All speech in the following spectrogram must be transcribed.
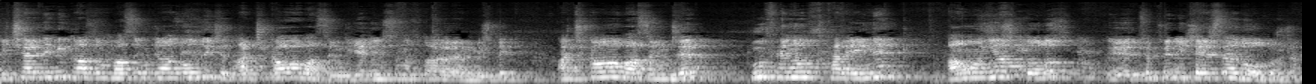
içerideki gazın basıncı az olduğu için açık hava basıncı, 7. sınıfta öğrenmiştik. Açık hava basıncı bu fenoftaleini amonyak dolup e, tüpün içerisine dolduracak.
